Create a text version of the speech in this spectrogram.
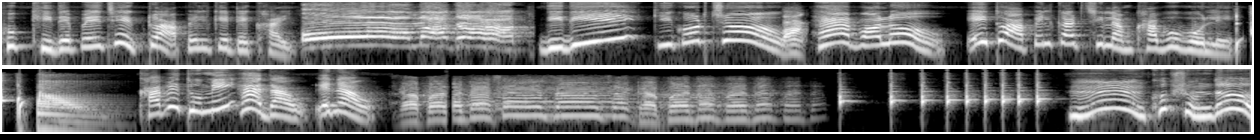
খুব খিদে পেয়েছে একটু আপেল কেটে খাই। দিদি কি করছ? হ্যাঁ বলো। এই তো আপেল কাটছিলাম খাব বলে। খাবে তুমি? হ্যাঁ দাও এ নাও। হুম খুব সুন্দর।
